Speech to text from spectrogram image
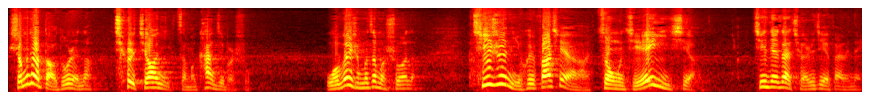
什么叫导读人呢？就是教你怎么看这本书。我为什么这么说呢？其实你会发现啊，总结一下，今天在全世界范围内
